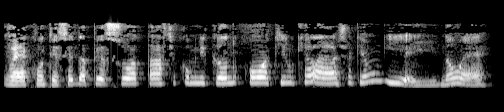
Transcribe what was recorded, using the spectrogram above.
vai acontecer da pessoa estar tá se comunicando com aquilo que ela acha que é um guia e não é,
